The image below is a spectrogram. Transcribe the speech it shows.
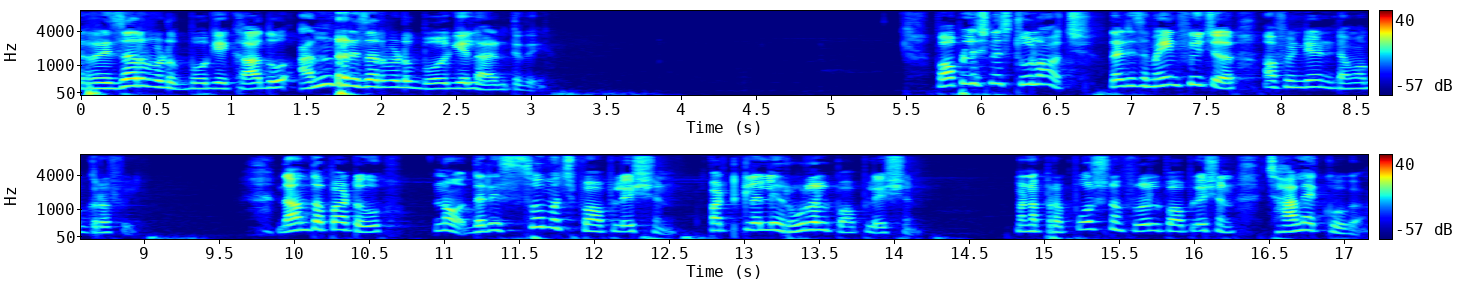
రిజర్వ్డ్ బోగీ కాదు అన్రిజర్వ్డ్ బోగీ లాంటిది. Population is too large that is the main feature of Indian demography దాంతోపాటు no there is so much population particularly rural population మన ప్రపోర్షన్ ఆఫ్ రూరల్ పాపులేషన్ చాలా ఎక్కువగా.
